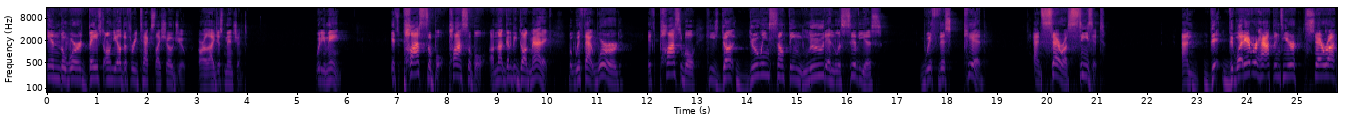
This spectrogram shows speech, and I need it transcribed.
in the word based on the other three texts I showed you or I just mentioned. What do you mean? It's possible, possible. I'm not going to be dogmatic, but with that word, it's possible he's do- doing something lewd and lascivious with this kid. And Sarah sees it. And th- th- whatever happens here, Sarah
